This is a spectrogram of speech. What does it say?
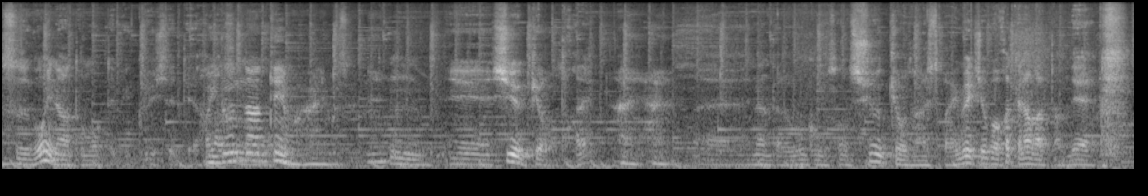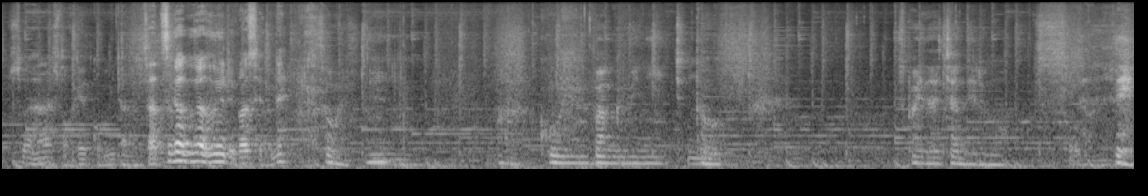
すごいなと思ってびっくりしててまあいろんな話テーマがありますよね、うん。えー宗教とかね、はいはい。えーなんだろう僕もその宗教の話とかいまいちよく分かってなかったんでそういう話とか結構見たら雑学が増えてますよね。そうですね、まあ、こういう番組にちょっと、うん。スパイダーチャンネルも。そうだね。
